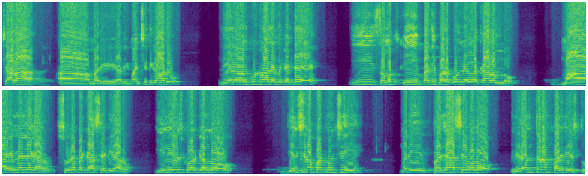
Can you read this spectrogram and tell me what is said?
చాలా మరి అది మంచిది కాదు. నేను అనుకుంటున్నాను ఎందుకంటే ఈ సంవత్సరం ఈ పది పదకొండు నెలల కాలంలో మా ఎమ్మెల్యే గారు సూర్యప్రకాష్ రెడ్డి గారు ఈ నియోజకవర్గంలో గెలిచినప్పటి నుంచి మరి ప్రజాసేవలో నిరంతరం పనిచేస్తూ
